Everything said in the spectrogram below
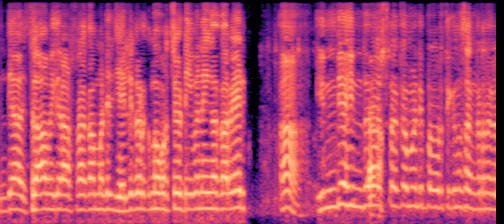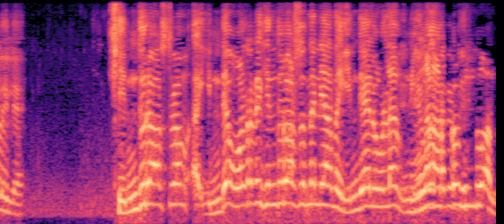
ഇന്ത്യ ഇസ്ലാമിക രാഷ്ട്രമാക്കാൻ വേണ്ടി ജയിലിൽ കിടക്കുന്ന കുറച്ച് ടീമിനെ നിങ്ങൾക്ക് അറിയായിരിക്കും. ആ ഇന്ത്യ ഹിന്ദു രാഷ്ട്രമാക്കാൻ വേണ്ടി പ്രവർത്തിക്കുന്ന സംഘടനകളില്ലേ? ഹിന്ദു രാഷ്ട്രം ഇന്ത്യ ഓൾറെഡി ഹിന്ദു രാഷ്ട്രം തന്നെയാണ്. ഇന്ത്യയിലുള്ള നിങ്ങളടക്കം കിട്ടി? ഹിന്ദുവാണ്.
